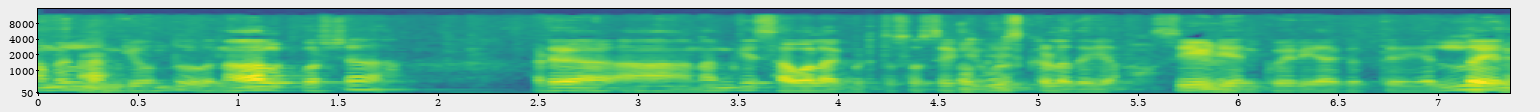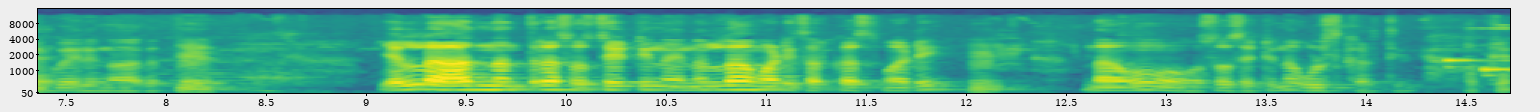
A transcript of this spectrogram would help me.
ಆಮೇಲೆ ನಮಗೆ ಒಂದು ನಾಲ್ಕು ವರ್ಷ ಅಡೆ ನಮಗೆ ಸವಾಲಾಗ್ಬಿಡ್ತು. ಸೊಸೈಟಿ ಉಳಿಸ್ಕೊಳ್ಳೋದಯ್ಯ ಸಿ ಐ ಡಿ ಎನ್ಕ್ವೈರಿ ಆಗುತ್ತೆ ಎಲ್ಲ ಎನ್ಕ್ವೈರಿನೂ ಆಗುತ್ತೆ. ಎಲ್ಲ ಆದ ನಂತರ ಸೊಸೈಟಿನ ಏನೆಲ್ಲ ಮಾಡಿ ಸರ್ಕಸ್ ಮಾಡಿ ನಾವು ಸೊಸೈಟಿನ ಉಳಿಸ್ಕೊಳ್ತೀವಿ. ಓಕೆ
